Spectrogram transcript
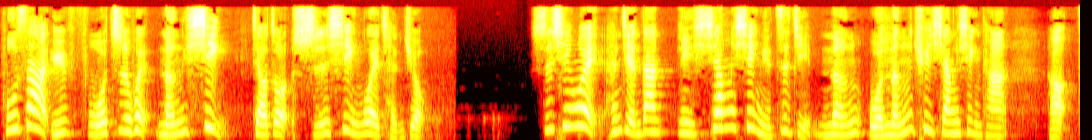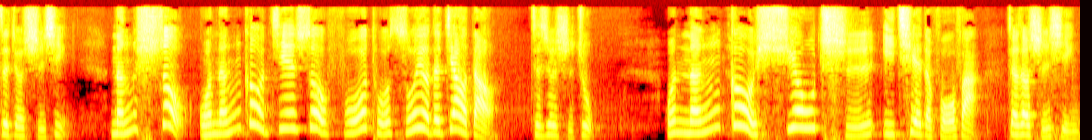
菩萨于佛智慧能信，叫做实性为成就。实性位很简单，你相信你自己能，我能去相信他。好，这就实性能受，我能够接受佛陀所有的教导，这就是实住。我能够修持一切的佛法，叫做实行；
